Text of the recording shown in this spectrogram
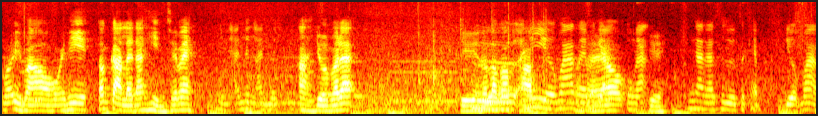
มาอีกมาเอาไอ้นี่ต้องการอะไรนะหินใช่ไหมหินอันหนึ่งอันหนึ่งอะโยนมาแล้วโอเคแล้วเราก็คือพับอันนี้เยอะมากเลยเมื่อกี้แล้วตรงนั้นโอเคที่นั่นนะคือสแคปเยอะมาก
